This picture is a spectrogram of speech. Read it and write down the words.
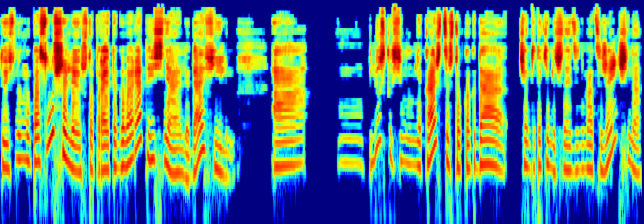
То есть, ну, мы послушали, что про это говорят, и сняли, да, фильм. А плюс ко всему, мне кажется, что когда чем-то таким начинает заниматься женщина,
